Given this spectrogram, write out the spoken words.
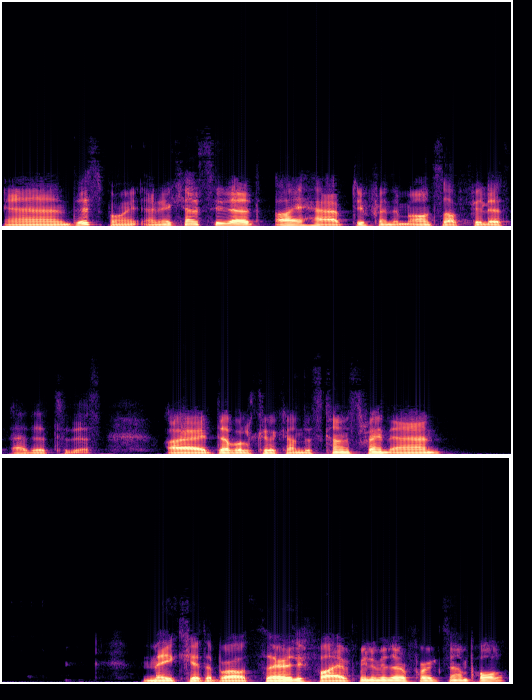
and this point, and you can see that I have different amounts of fillet added to this. I double click on this constraint and make it about 35 millimeter for example.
